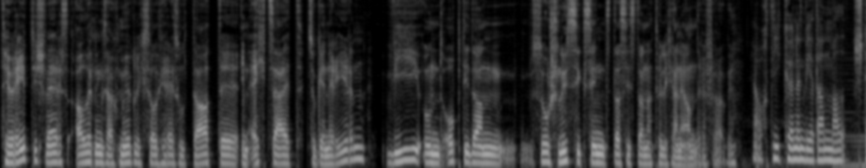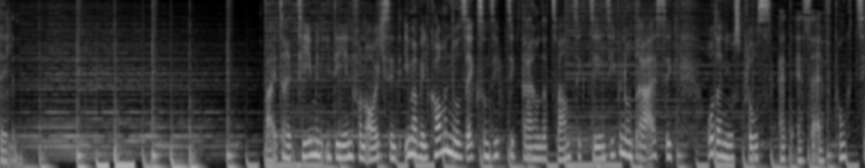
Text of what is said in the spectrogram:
Theoretisch wäre es allerdings auch möglich, solche Resultate in Echtzeit zu generieren. Wie und ob die dann so schlüssig sind, das ist dann natürlich eine andere Frage. Auch die können wir dann mal stellen. Weitere Themenideen von euch sind immer willkommen 076 320 1037 oder newsplus.srf.ch.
